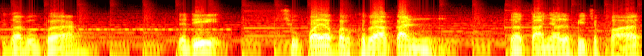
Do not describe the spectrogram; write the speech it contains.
kita rubah jadi supaya pergerakan datanya lebih cepat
